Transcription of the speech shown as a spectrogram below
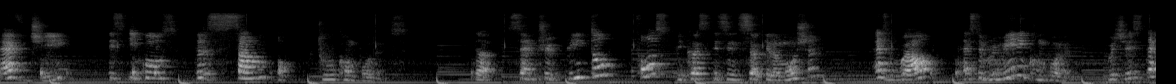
Fg is equals to the sum of two components. The centripetal force because it's in circular motion as well as the remaining component which is the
